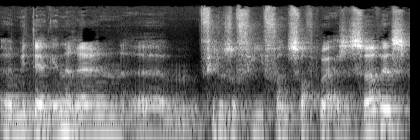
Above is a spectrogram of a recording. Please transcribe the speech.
äh, mit der generellen ähm, Philosophie von Software as a Service.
